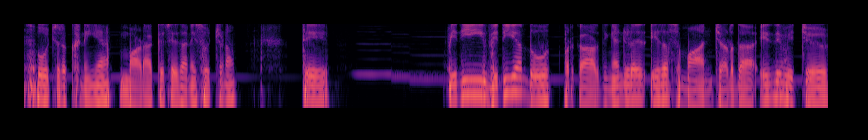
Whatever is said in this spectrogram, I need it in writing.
ਸੋਚ ਰੱਖਣੀ ਹੈ ਮਾੜਾ ਕਿਸੇ ਦਾ ਨਹੀਂ ਸੋਚਣਾ। ਤੇ ਇਹਦੀ ਵਿਧੀਆਂ ਦੋ ਪ੍ਰਕਾਰ ਦੀਆਂ, ਜਿਹੜਾ ਇਹਦਾ ਸਮਾਨ ਚੜਦਾ ਇਹਦੇ ਵਿੱਚ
